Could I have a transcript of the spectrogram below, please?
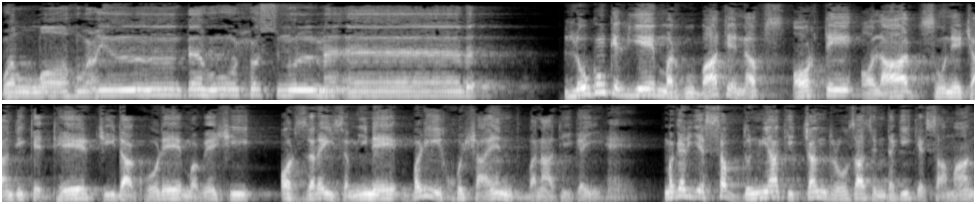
والله عنده حسن المآب لوگوں کے لیے مرغوبات نفس، عورتیں، اولاد، سونے چاندی کے ڈھیر، چیدہ گھوڑے، مویشی اور زرعی زمینیں بڑی خوش آئند بنا دی گئی ہیں۔ مگر یہ سب دنیا کی چند روزہ زندگی کے سامان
